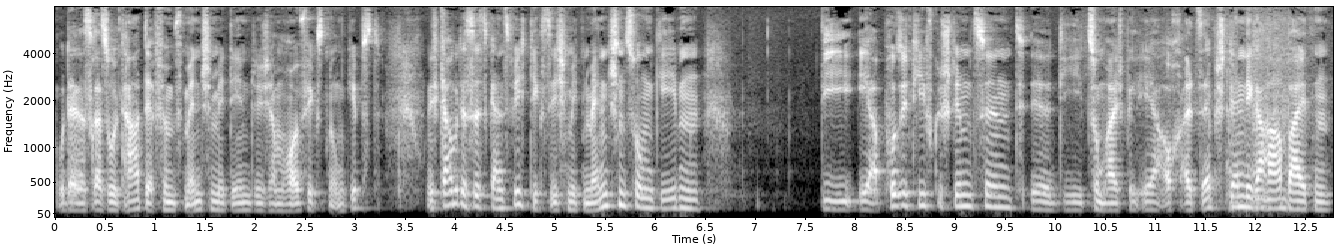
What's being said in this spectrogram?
oder das Resultat der fünf Menschen, mit denen du dich am häufigsten umgibst. Und ich glaube, das ist ganz wichtig, sich mit Menschen zu umgeben, die eher positiv gestimmt sind, äh, die zum Beispiel eher auch als Selbstständige arbeiten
